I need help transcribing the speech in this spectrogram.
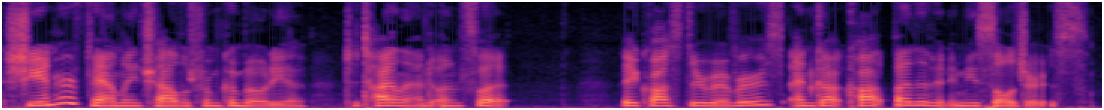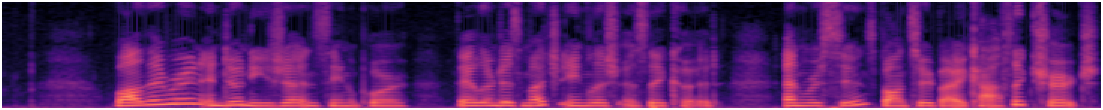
She and her family traveled from Cambodia to Thailand on foot. They crossed through rivers and got caught by the Vietnamese soldiers. While they were in Indonesia and Singapore, they learned as much English as they could and were soon sponsored by a Catholic church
